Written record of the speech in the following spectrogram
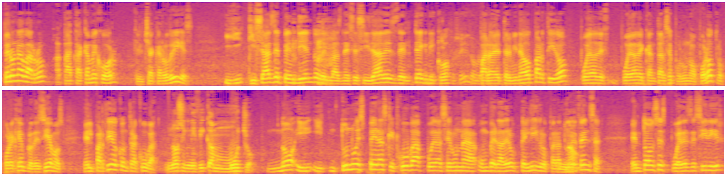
Pero Navarro ataca mejor que el Chaca Rodríguez. Y quizás dependiendo de las necesidades del técnico para determinado partido, pueda, de- pueda decantarse por uno o por otro. Por ejemplo, decíamos, el partido contra Cuba. No significa mucho. No, y, y tú no esperas que Cuba pueda ser una, un verdadero peligro para tu No. defensa. Entonces puedes decidir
